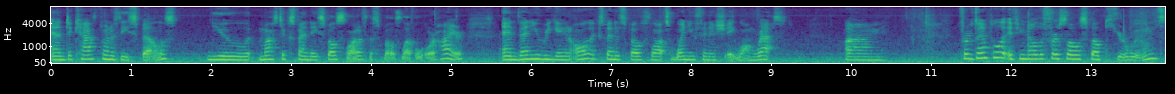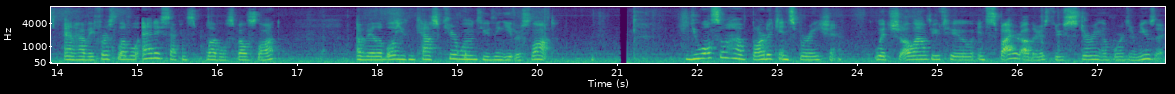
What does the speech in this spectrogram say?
And to cast one of these spells, you must expend a spell slot of the spell's level or higher, and then you regain all expended spell slots when you finish a long rest. Um, for example, if you know the first level spell Cure Wounds and have a first level and a second level spell slot available, you can cast Cure Wounds using either slot. You also have Bardic Inspiration, which allows you to inspire others through stirring of words or music.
